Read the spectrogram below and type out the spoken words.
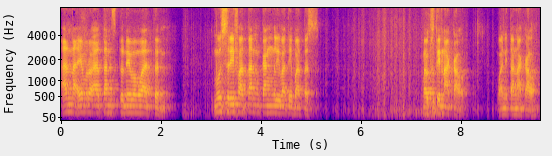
anak imro'atan setune wong wadon. Musrifatan kang ngliwati batas maksudnya nakal. Wanita nakal.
